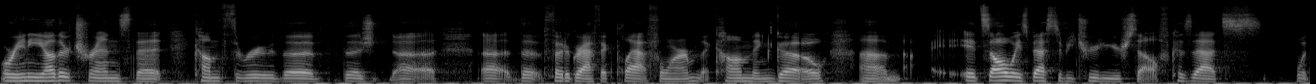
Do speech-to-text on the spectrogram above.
or any other trends that come through the the uh, uh, the photographic platform that come and go, um, it's always best to be true to yourself because that's what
